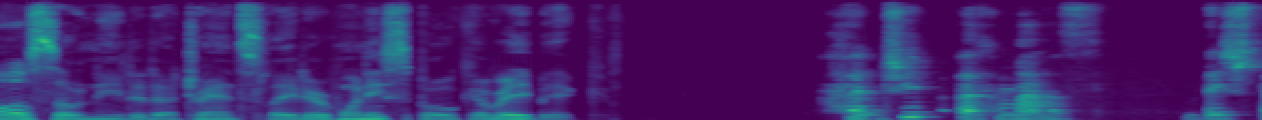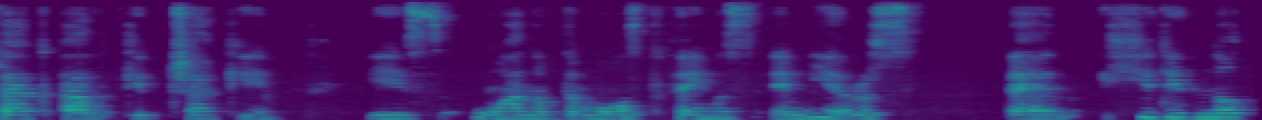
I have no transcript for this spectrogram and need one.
also needed a translator when he spoke Arabic. Hajib Ahmaz, Beshtaq al-Kipchaki, is one of the most famous emirs and he did not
